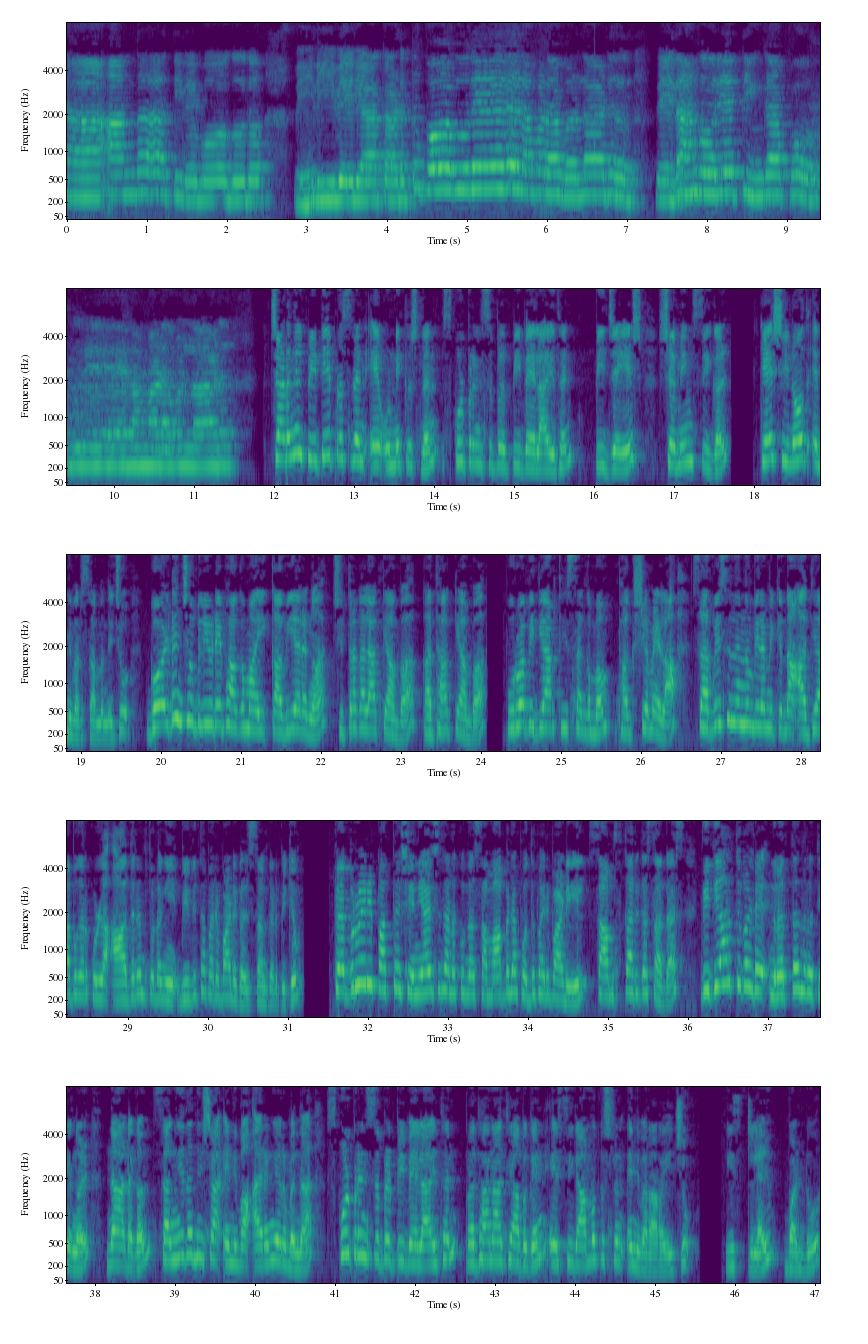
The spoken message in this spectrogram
അന്താത്തിലെ പോകുതു. വേലി വേല കടുത്ത് പോകുതേ നമ്മുടെ വെള്ളാട്. വേലാങ്കോരിയെ തിങ്ക പോകുതേ നമ്മുടെ വെള്ളാട്. ചടങ്ങിൽ P T A president A Unnikrishnan school principal P Velayudhan P Jayesh Shameem സീകൾ K Shinod എന്നിവർ സംബന്ധിച്ചു. ഗോൾഡൻ ജൂബിലിയുടെ ഭാഗമായി കവിയരങ്ങ് ചിത്രകലാ ക്യാമ്പ് കഥാ ക്യാമ്പ് പൂർവ വിദ്യാർത്ഥി സംഗമം ഭക്ഷ്യമേള സർവീസിൽ നിന്നും വിരമിക്കുന്ന അധ്യാപകർക്കുള്ള ആദരം തുടങ്ങി വിവിധ പരിപാടികൾ സംഘടിപ്പിക്കും. ഫെബ്രുവരി പത്ത് ശനിയാഴ്ച നടക്കുന്ന സമാപന പൊതുപരിപാടിയിൽ സാംസ്കാരിക സദസ് വിദ്യാർത്ഥികളുടെ നൃത്തനൃത്യങ്ങൾ നാടകം സംഗീത നിശ എന്നിവ അരങ്ങേറുമെന്ന് സ്കൂൾ പ്രിൻസിപ്പൽ പി വേലായുധൻ പ്രധാനാധ്യാപകൻ എസ് സി രാമകൃഷ്ണൻ എന്നിവർ അറിയിച്ചു. East live Wandoor.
